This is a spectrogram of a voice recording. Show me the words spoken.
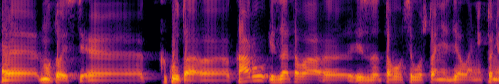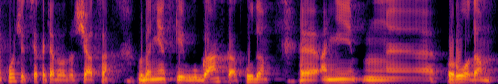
э, ну, то есть, э, какую-то э, кару из этого, э, из того всего, что они сделали, никто не хочет, все хотят возвращаться в Донецк и в Луганск, откуда э, они э, родом.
